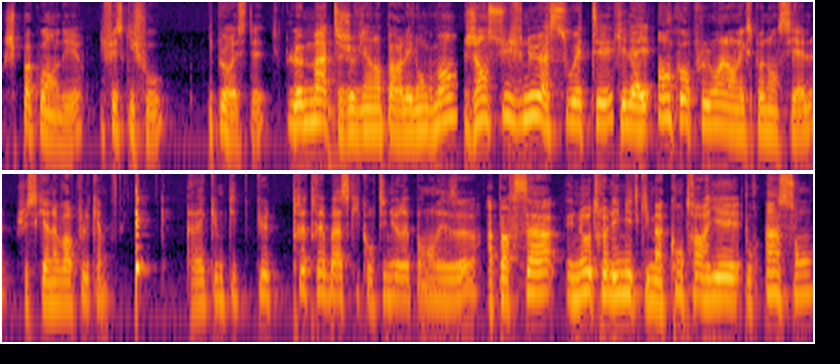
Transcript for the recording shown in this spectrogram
je sais pas quoi en dire. Il fait ce qu'il faut. Il peut rester. Le mat, je viens d'en parler longuement. J'en suis venu à souhaiter qu'il aille encore plus loin dans l'exponentiel, jusqu'à n'avoir plus qu'un tic avec une petite queue très très basse qui continuerait pendant des heures. À part ça, une autre limite qui m'a contrarié pour un son,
